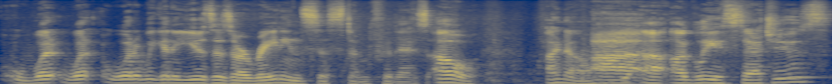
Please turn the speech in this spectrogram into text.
what what what are we gonna use as our rating system for this? Oh, I know. Uh, ugly statues.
